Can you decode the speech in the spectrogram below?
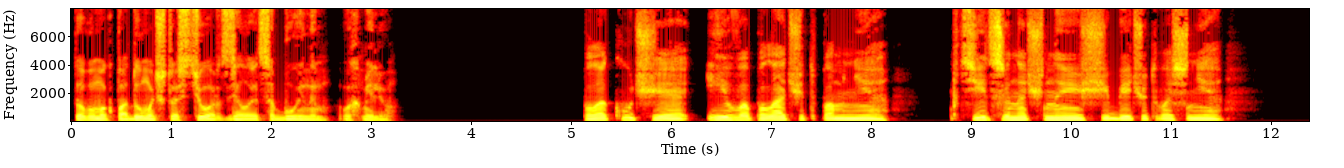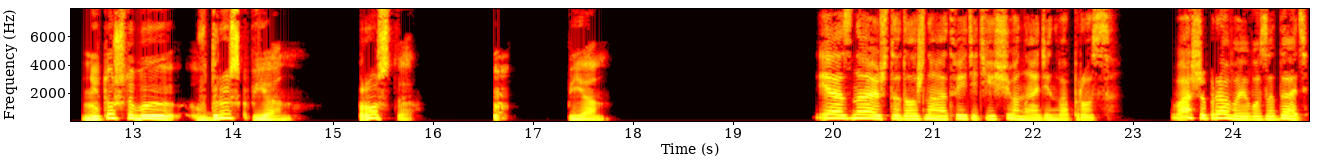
Кто бы мог подумать, что Стюарт сделается буйным в хмелю. Плакучая ива плачет по мне, птицы ночные щебечут во сне. Не то чтобы вдрызг пьян, просто пьян. Я знаю, что должна ответить еще на один вопрос. Ваше право его задать,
